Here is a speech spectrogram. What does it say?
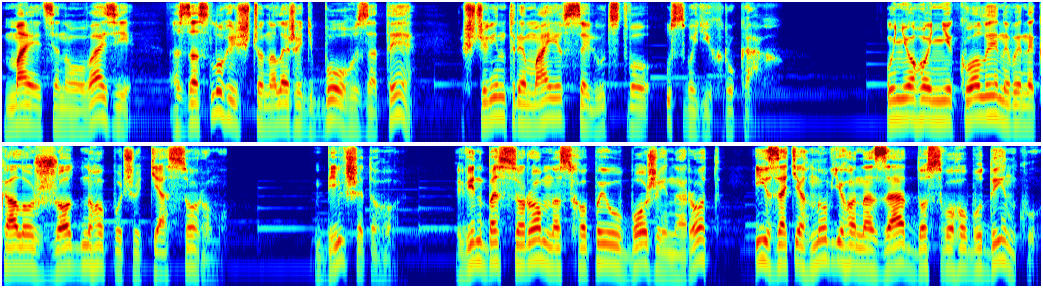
Мається на увазі заслуги, що належать Богу за те, що він тримає все людство у своїх руках. У нього ніколи не виникало жодного почуття сорому. Більше того, він безсоромно схопив Божий народ і затягнув його назад до свого будинку,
